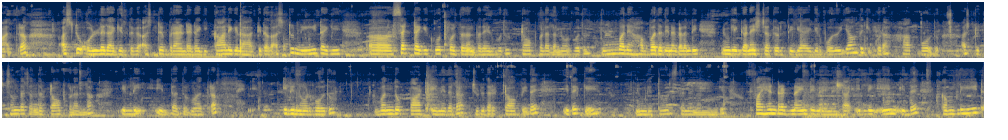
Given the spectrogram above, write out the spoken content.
ಮಾತ್ರ. ಅಷ್ಟು ಒಳ್ಳೆಯದಾಗಿರ್ತವೆ ಅಷ್ಟೇ ಬ್ರ್ಯಾಂಡೆಡ್ ಆಗಿ ಕಾಲಿಗೆಲ್ಲ ಹಾಕಿದಾಗ ಅಷ್ಟು ನೀಟಾಗಿ ಸೆಟ್ಟಾಗಿ ಕೂತ್ಕೊಳ್ತದೆ ಅಂತಲೇ ಹೇಳ್ಬೋದು. ಟಾಪ್ಗಳೆಲ್ಲ ನೋಡ್ಬೋದು. ತುಂಬಾ ಹಬ್ಬದ ದಿನಗಳಲ್ಲಿ ನಿಮಗೆ ಗಣೇಶ ಚತುರ್ಥಿಗೆ ಆಗಿರ್ಬೋದು, ಯಾವುದಕ್ಕೆ ಕೂಡ ಹಾಕ್ಬೋದು. ಅಷ್ಟು ಚಂದ ಚಂದ ಟಾಪ್ಗಳೆಲ್ಲ ಇಲ್ಲಿ ಇದ್ದದ್ದು ಮಾತ್ರ. ಇಲ್ಲಿ ನೋಡ್ಬೋದು ಒಂದು ಪಾರ್ಟ್ ಏನಿದೆಲ್ಲ ಚೂಡಿದಾರ್ ಟಾಪ್ ಇದೆ. ಇದಕ್ಕೆ ನಿಮಗೆ ತೋರಿಸ್ತೇನೆ ನಾನು ನಿಮಗೆ. ಫೈ ಹಂಡ್ರೆಡ್ ನೈಂಟಿ ನೈನ್ ಆಯಿತಾ? ಇಲ್ಲಿ ಏನು ಇದೆ? ಕಂಪ್ಲೀಟ್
